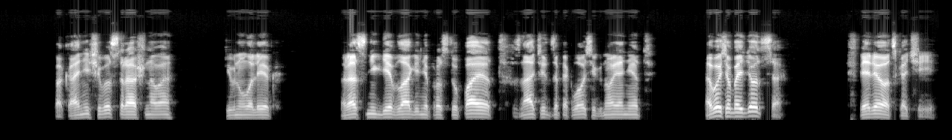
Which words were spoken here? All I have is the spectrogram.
— Пока ничего страшного, — кивнул Олег. — Раз нигде влаги не проступает, значит, запеклось и гноя нет. А вось обойдется. Вперед скачи.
